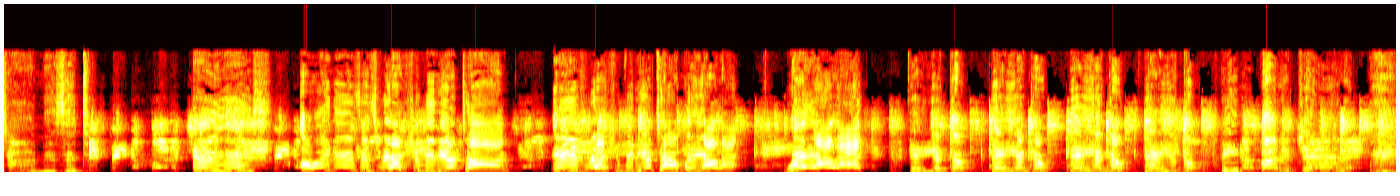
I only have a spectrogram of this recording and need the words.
time is it? It is. peanut butter It is. Oh, it is. It's reaction video time. It is reaction video time. Where y'all at? Where y'all at? There you go. There you go. There you go. There you go. Peanut butter jelly.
